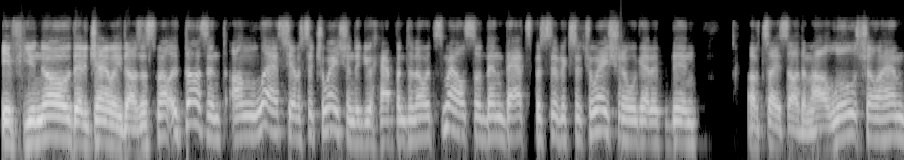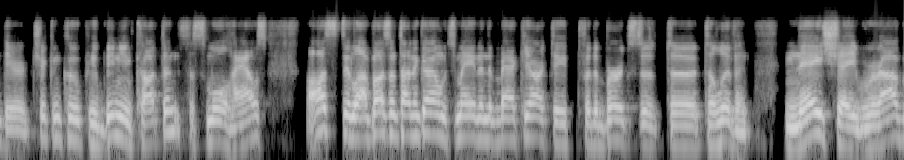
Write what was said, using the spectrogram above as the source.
If you know that it generally doesn't smell. It doesn't unless you have a situation that you happen to know it smells. So then that specific situation will get it in of Tzais Adam. Halul Shalem, their chicken coop, Hubinian cotton, it's a small house. Oh, it's made in the backyard for the birds to, to, live in. There's a lot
